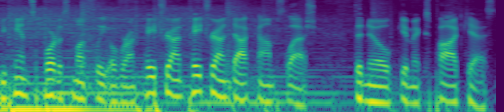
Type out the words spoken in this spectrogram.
you can support us monthly over on Patreon, patreon.com/slash the No Gimmicks Podcast.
